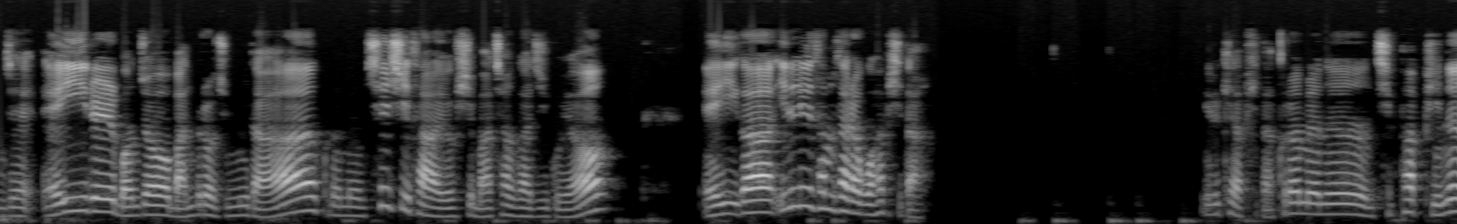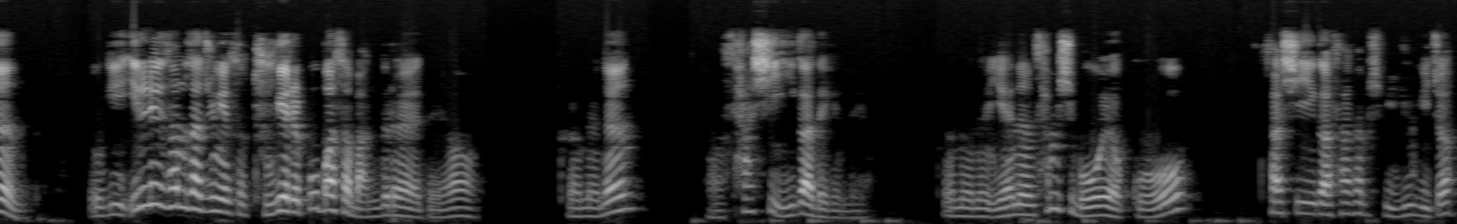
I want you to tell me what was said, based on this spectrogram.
이제 A를 먼저 만들어 줍니다. 그러면 7시4 역시 마찬가지고요. A가 1, 2, 3, 4라고 합시다. 이렇게 합시다. 그러면은 집합 B는 여기 1, 2, 3, 4 중에서 두 개를 뽑아서 만들어야 돼요. 그러면은 4시 2가 되겠네요. 그러면은 얘는 35였고 4시 2가 4, 32, 6이죠.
